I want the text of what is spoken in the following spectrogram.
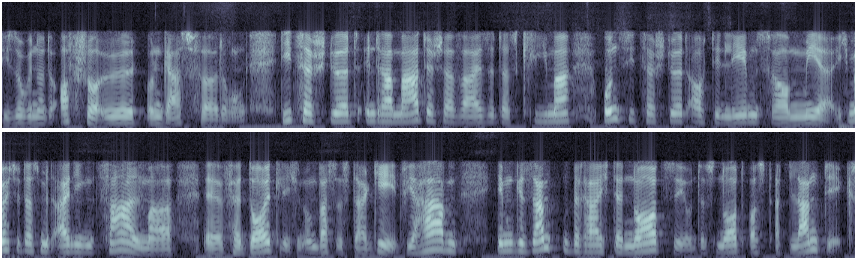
die sogenannte Offshore-Öl- und Gasförderung, die zerstört in dramatischer Weise das Klima und sie zerstört auch den Lebensraum mehr. Ich möchte das mit einigen Zahlen mal äh, verdeutlichen, um was es da geht. Wir haben im gesamten Bereich der Nordsee und des Nordostatlantiks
